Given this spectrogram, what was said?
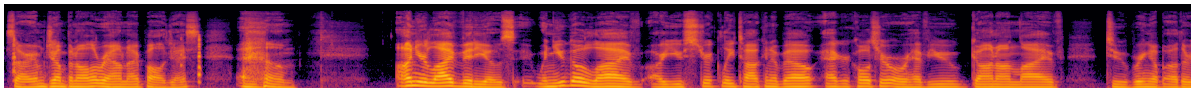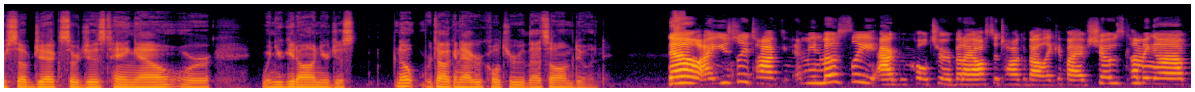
sorry, I'm jumping all around. I apologize. Um, on your live videos, when you go live, are you strictly talking about agriculture or have you gone on live to bring up other subjects or just hang out or when you get on you're just nope, we're talking agriculture, that's all I'm doing. No, I usually talk I mean mostly agriculture, but I also talk about like if I have shows coming up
